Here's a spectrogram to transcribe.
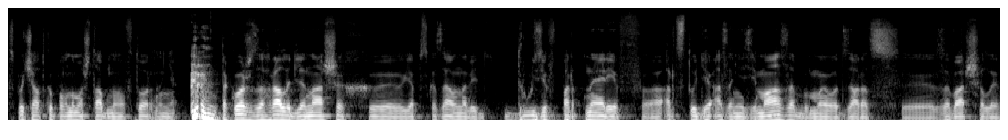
з початку повномасштабного вторгнення. Також заграли для наших, е, я б сказав, навіть друзів, партнерів е, арт-студія Азані Зімаза, бо ми от зараз е, завершили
